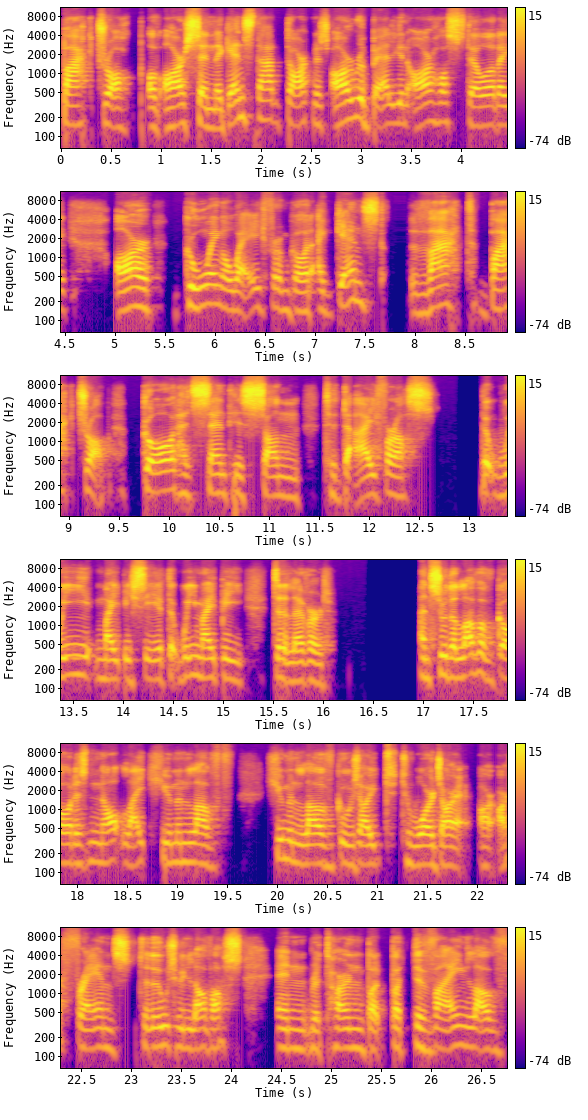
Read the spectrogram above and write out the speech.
backdrop of our sin, against that darkness, our rebellion, our hostility, our going away from God, against that backdrop, God has sent his son to die for us, that we might be saved, that we might be delivered. And so the love of God is not like human love. Human love goes out towards our, our, our friends, to those who love us in return, but, but divine love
